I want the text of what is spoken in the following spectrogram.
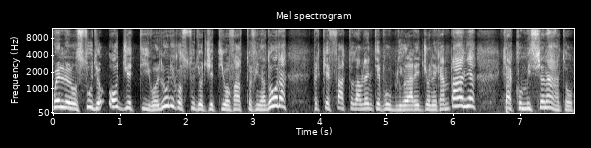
quello è uno studio oggettivo, è l'unico studio oggettivo fatto fino ad ora perché è fatto da un ente pubblico, la Regione Campania, che ha commissionato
